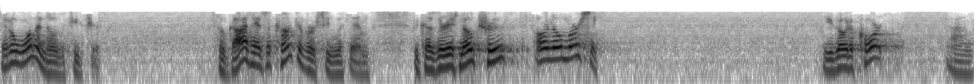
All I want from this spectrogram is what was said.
They don't want to know the future. So God has a controversy with them because there is no truth or no mercy. You go to court, um,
